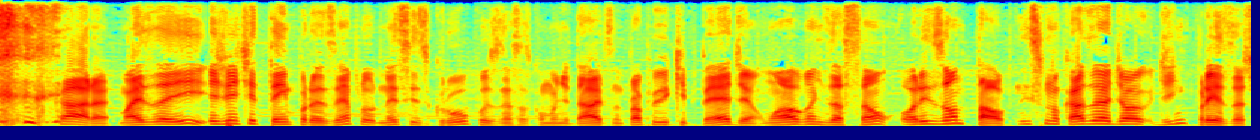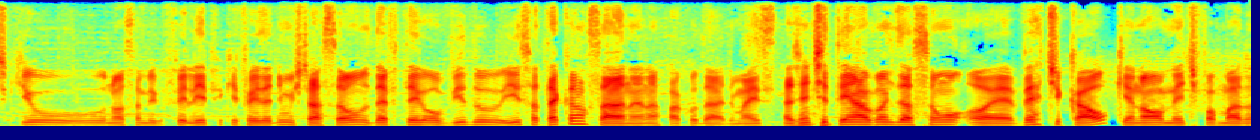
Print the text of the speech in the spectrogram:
Cara, mas aí a gente tem, por exemplo, nesses grupos, nessas comunidades, no próprio Wikipedia, uma organização horizontal. Isso no caso é de, de empresa. Acho que o, nosso amigo Felipe, que fez administração, deve ter ouvido isso até cansar, né, na faculdade. Mas a gente tem a organização é, vertical, que é normalmente formada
